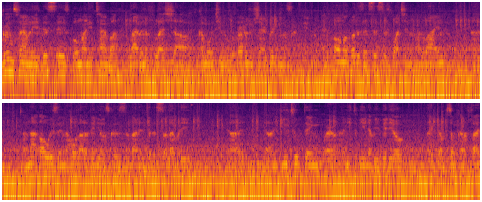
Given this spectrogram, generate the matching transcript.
Greetings family, this is Bomani Tyehimba, live in the flesh, uh, coming with you with revolutionary greetings. And for all my brothers and sisters watching online, uh, I'm not always in a whole lot of videos because I'm not into the celebrity uh, uh, YouTube thing where I need to be in every video like I'm some kind of fa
